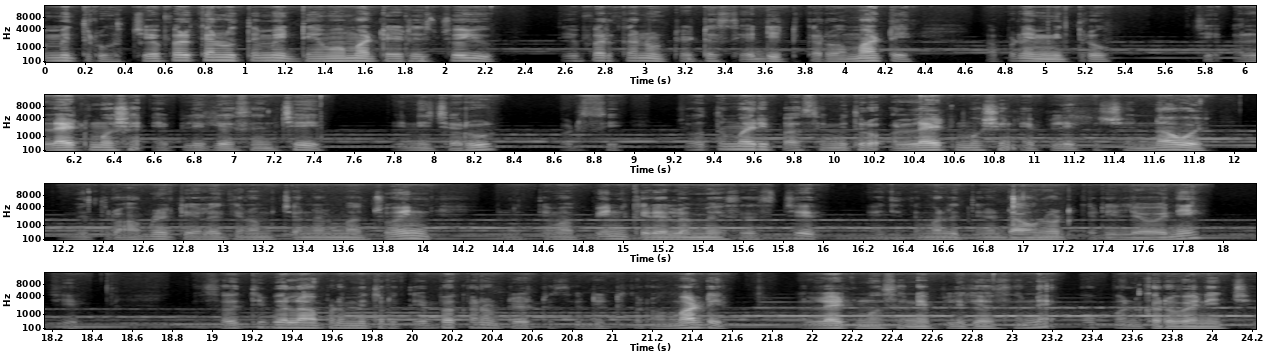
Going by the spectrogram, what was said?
તો મિત્રો, જે પ્રકારનું તમે ડેમોમાં ટેટસ જોયું, તે પ્રકારનું ટેટસ એડિટ કરવા માટે આપણે મિત્રો, જે અલાઇટ મોશન એપ્લિકેશન છે, તેની જરૂર પડશે. જો તમારી પાસે મિત્રો અલાઇટ મોશન એપ્લિકેશન ન હોય મિત્રો આપણે ટેલિગ્રામ ચેનલમાં જોઈન અને તેમાં પિન કરેલો મેસેજ છે ત્યાંથી તમારે તેને ડાઉનલોડ કરી લેવાની છે. સૌથી પહેલાં આપણે મિત્રો તે પ્રકારનું ટેટસ એડિટ કરવા માટે અલાઇટ મોશન એપ્લિકેશનને ઓપન કરવાની છે.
